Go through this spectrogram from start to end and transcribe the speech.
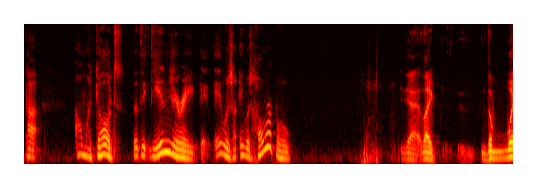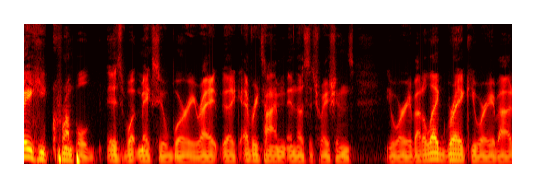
But oh my god, the the, the injury it, it was it was horrible. Yeah, like the way he crumpled is what makes you worry, right? Like every time in those situations, you worry about a leg break, you worry about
